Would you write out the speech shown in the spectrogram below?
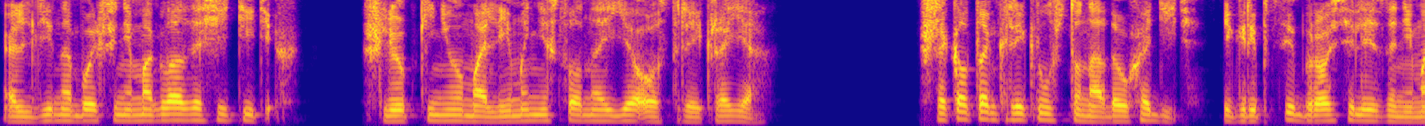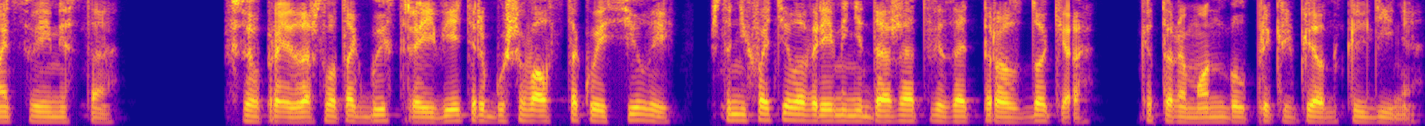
льдина больше не могла защитить их, Шлюпки неумолимо несло на ее острые края. Шеклтон крикнул, что надо уходить, и грибцы бросились занимать свои места. Все произошло так быстро, и ветер бушевал с такой силой, что не хватило времени даже отвязать трос докера, которым он был прикреплен к льдине,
